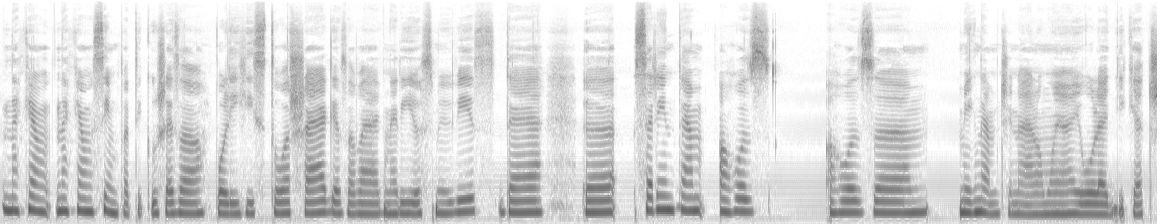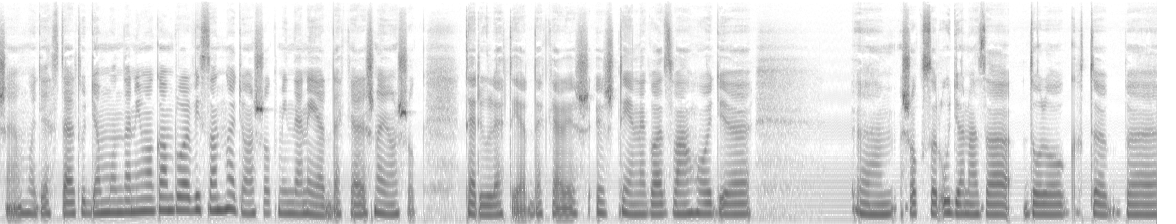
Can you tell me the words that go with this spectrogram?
Nekem, nekem szimpatikus ez a polihisztorság, ez a Wagneri összművész, de ö, szerintem ahhoz, ahhoz ö, még nem csinálom olyan jól egyiket sem, hogy ezt el tudjam mondani magamról, viszont nagyon sok minden érdekel, és nagyon sok terület érdekel, és, és tényleg az van, hogy ö, ö, sokszor ugyanaz a dolog több ö,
